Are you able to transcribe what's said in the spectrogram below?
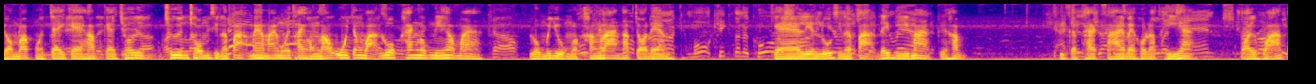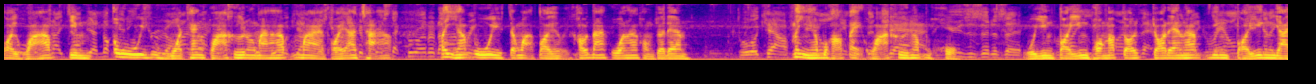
ยอมรับหัวใจแกครับแกชื่นชื่นชมศิลปะแม่ไม้มวยไทยของเราอู้จังหวะรวบแข้งลบนี้เข้ามา ลงไปอยู่ข้างล่างครับจอแดน แกเรียนรู้ศิลปะได้ดีมากเลยครับที่กระแทกซ้ายไปคนละทีฮะ ต่อยขวา ต่อยขวาครับ จิ้ม อุ้ยหัวแข้งขวาคืนออกมาครับ มาถอยอาชาตีครับ อุ้ย จังหวะต่อยเขาน่ากลัวนะครับของจอแดน นี่ครับบัวขาวเตะขวาคืนครับโอ้โหโอ้ยิงต่อยยิงพองครับจอจอแดนครับ ยิงต่อยยิงใหญ่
